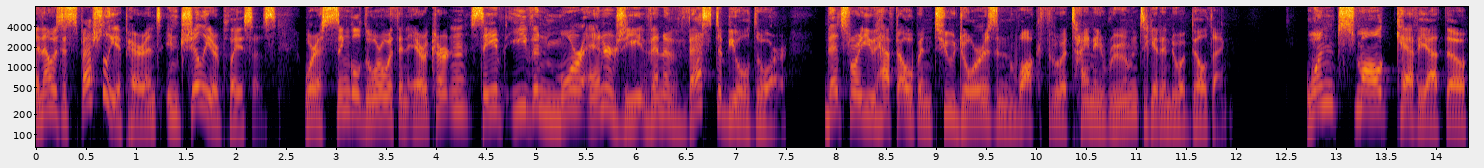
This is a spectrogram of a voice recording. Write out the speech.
And that was especially apparent in chillier places, where a single door with an air curtain saved even more energy than a vestibule door. That's where you have to open two doors and walk through a tiny room to get into a building. One small caveat though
